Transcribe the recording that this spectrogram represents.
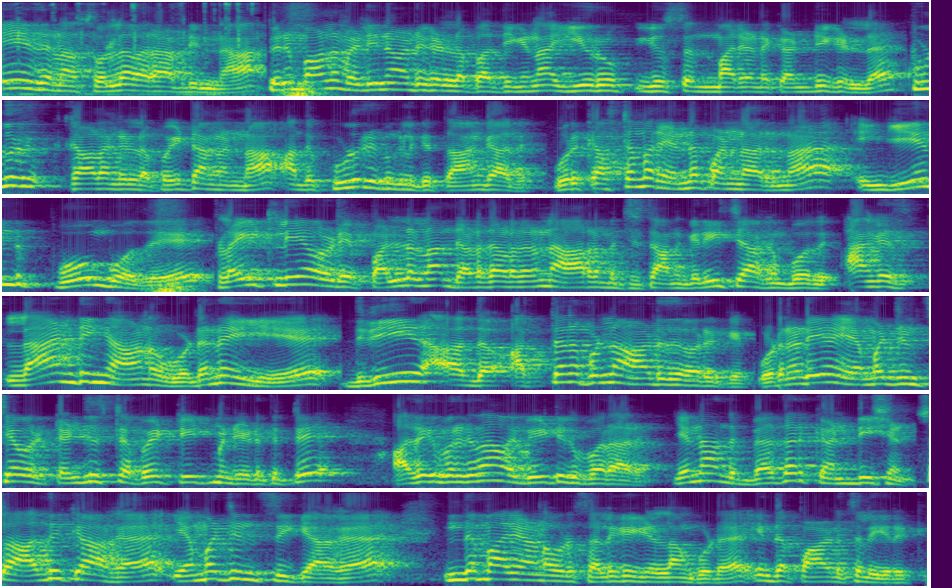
ஏன் இதை நான் சொல்ல வரேன் அப்படின்னா பெரும்பாலும் வெளிநாடுகளில் பாத்தீங்கன்னா யூரோப் யூஸ் அந்த மாதிரியான கண்ட்ரிகளில் குளிர் காலங்களில் போயிட்டாங்கன்னா அந்த குளிர் இவங்களுக்கு தாங்காது. ஒரு கஸ்டமர் என்ன பண்ணாருன்னா இங்கேருந்து போகும்போது ஃப்ளைட்லயே அவருடைய பல்லெல்லாம் தட தட தடன்னு அங்க ரீச் ஆகும்போது. அங்க லேண்டிங் ஆன உடனேயே திடீர்னு அந்த அத்தனை பல்லும் ஆடுது அவருக்கு. உடனடியாக எமர்ஜென்சியாக ஒரு டென்டிஸ்ட்டை போய் ட்ரீட்மெண்ட் எடுத்துட்டு அதுக்கு பிறகு தான் அவர் வீட்டுக்கு போறாரு. ஏன்னா அந்த வெதர் கண்டிஷன் ஸோ அதுக்காக எமர்ஜென்சிக்காக இந்த மாதிரியான ஒரு சலுகைகள்லாம் கூட இந்த பாலிசியில் இருக்கு.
